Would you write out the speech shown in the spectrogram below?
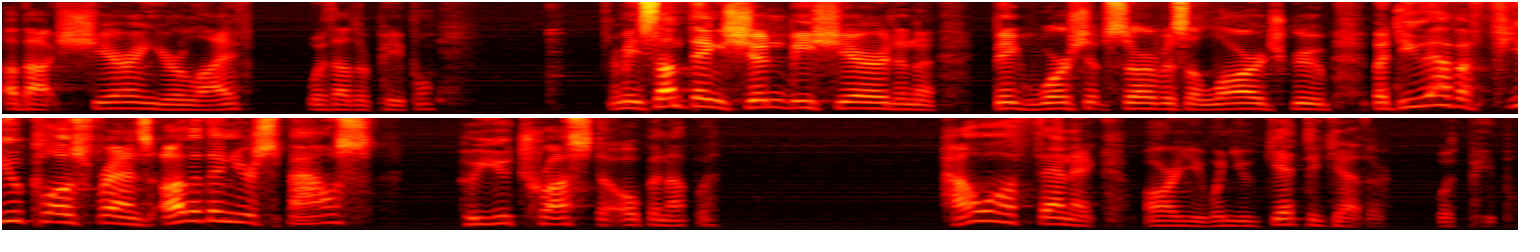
about sharing your life with other people? I mean, some things shouldn't be shared in a big worship service, a large group, but do you have a few close friends other than your spouse who you trust to open up with? How authentic are you when you get together with people?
